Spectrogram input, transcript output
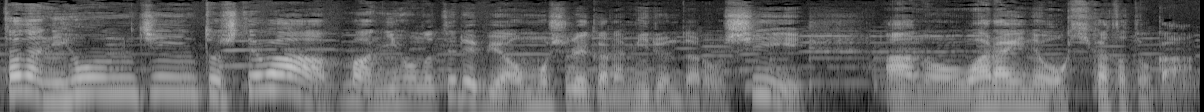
ただ日本人としては、まあ、日本のテレビは面白いから見るんだろうしあの笑いの起き方とか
